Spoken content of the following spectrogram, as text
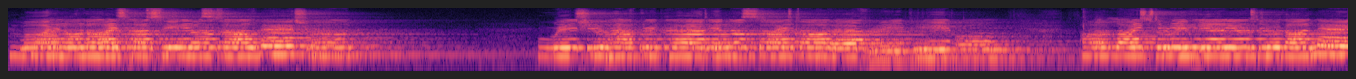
Mine own eyes have seen the salvation which you have prepared in the sight of every people, a light to reveal you to the nations,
